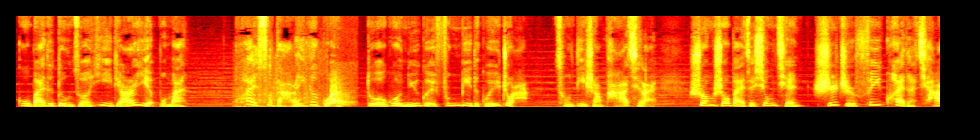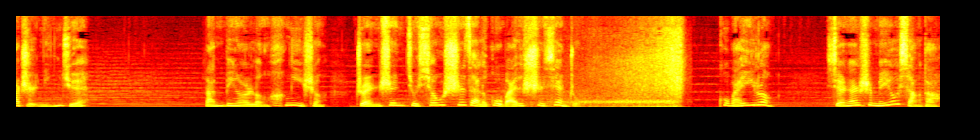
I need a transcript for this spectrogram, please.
顾白的动作一点儿也不慢，快速打了一个滚，躲过女鬼锋利的鬼爪，从地上爬起来，双手摆在胸前，食指飞快的掐指凝诀。蓝冰儿冷哼一声，转身就消失在了顾白的视线中。顾白一愣，显然是没有想到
